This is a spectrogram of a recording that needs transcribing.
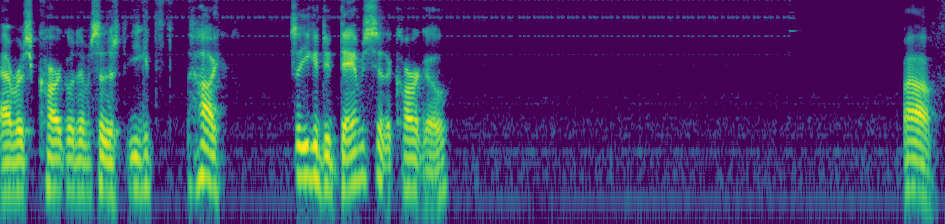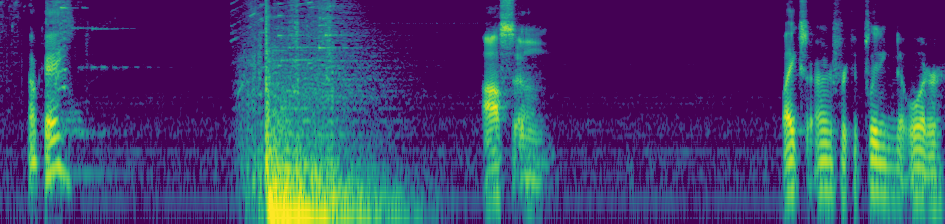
Average cargo damage. So there's you could oh, so you could do damage to the cargo. Wow. Okay. Awesome. Likes earned for completing the order.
